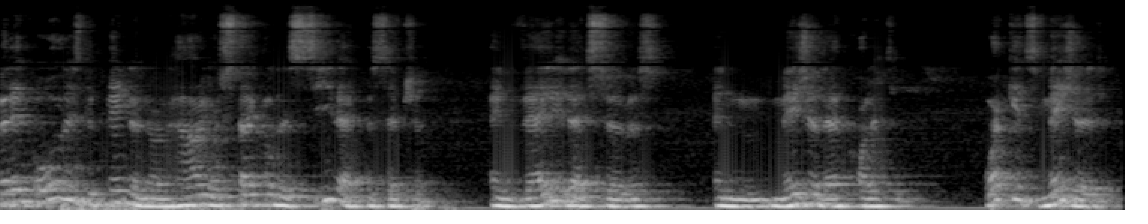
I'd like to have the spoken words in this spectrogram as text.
But it all is dependent on how your stakeholders see that perception and value that service and measure that quality. What gets measured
